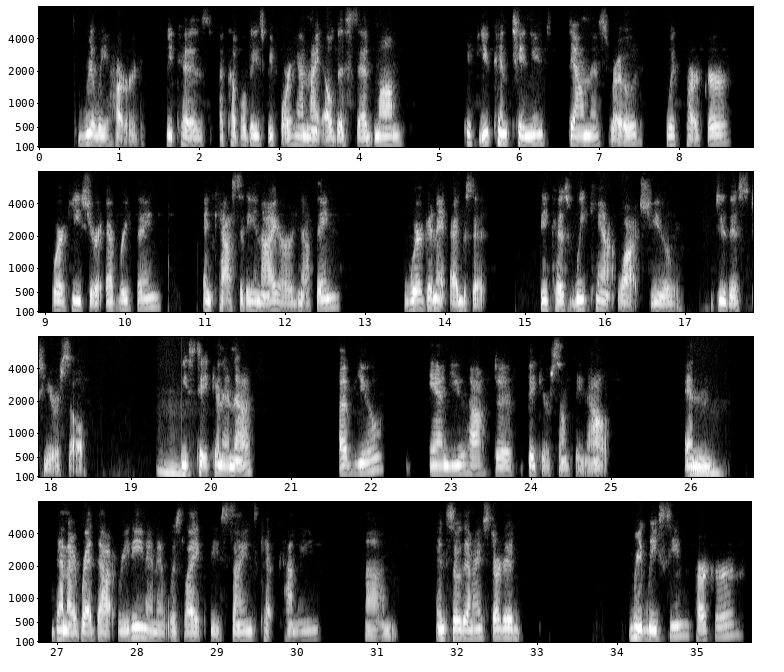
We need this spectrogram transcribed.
really hard because a couple days beforehand, my eldest said, Mom, if you continue down this road with Parker, where he's your everything, and Cassidy and I are nothing, we're going to exit because we can't watch you do this to yourself. Mm-hmm. He's taken enough of you, and you have to figure something out. And mm-hmm. then I read that reading, and it was like these signs kept coming. Um, and so then I started releasing Parker.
